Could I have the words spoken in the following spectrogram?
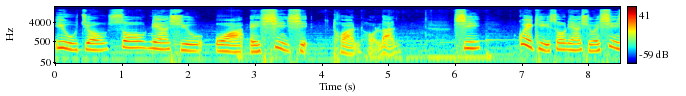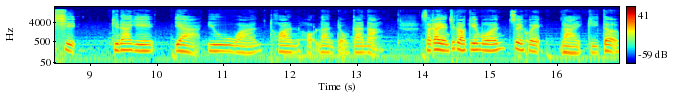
又将所领受话的信息传互咱，是过去所领受的信息，今仔日也悠远传互咱中间啊。大家用这段经文做伙来祈祷，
